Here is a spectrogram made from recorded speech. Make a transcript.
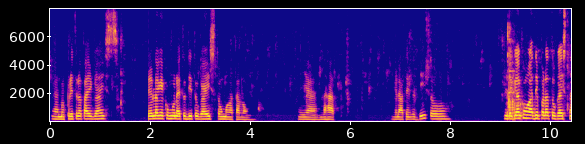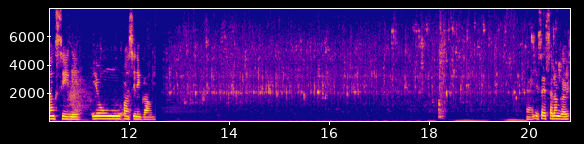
Yan, magprito na tayo guys. Nilagay ko muna ito dito guys, itong mga talong. Ayan, lahat. Lagyan natin ito dito. Nilagyan ko nga din pala to guys ng sili, yung pansinigang. Ayan, isa-isa lang guys.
